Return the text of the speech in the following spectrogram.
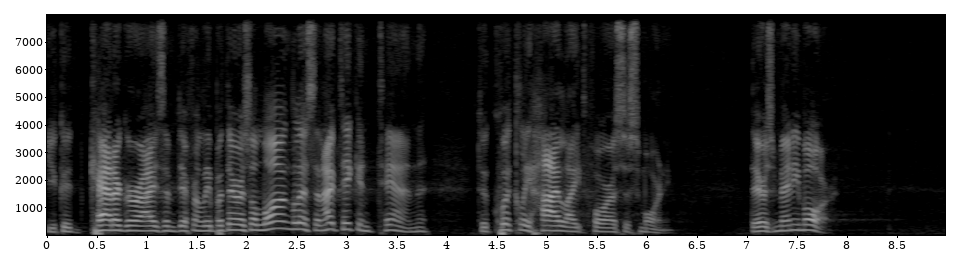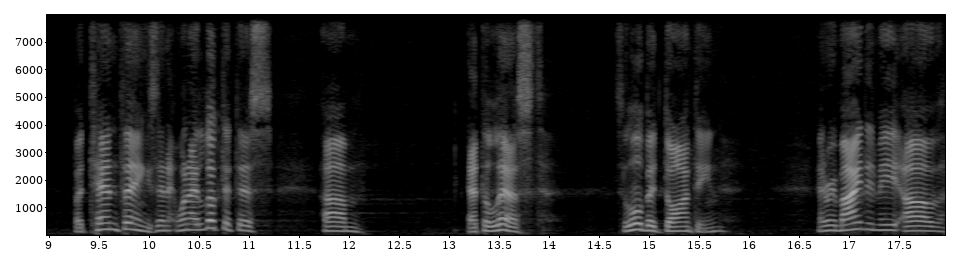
you could categorize them differently, but there is a long list, and I've taken 10 to quickly highlight for us this morning. There's many more. But 10 things. And when I looked at this, um, at the list, it's a little bit daunting and it reminded me of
